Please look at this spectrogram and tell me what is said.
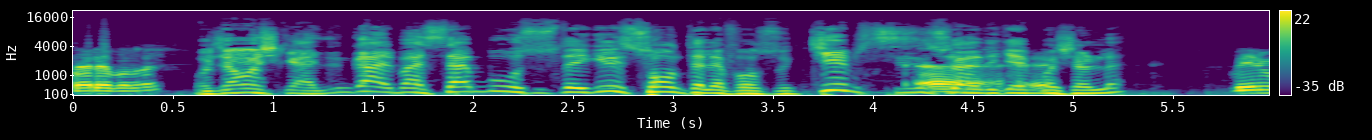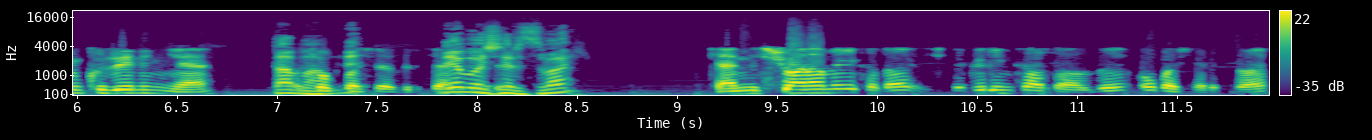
Merhabalar. Hocam hoş geldin. Galiba sen bu hususla ilgili son telefonsun. Kim sizin Ee, sülaledeki en başarılı? Benim kuzenim ya. Tamam. O çok Ne- başarılı Ne kendisi. başarısı var? Kendisi şu an Amerika'da işte green card aldı. O başarısı var.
